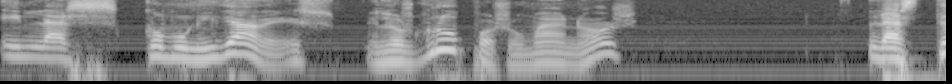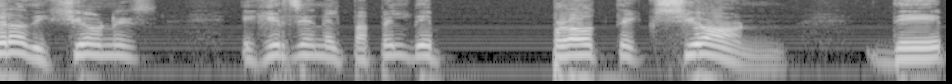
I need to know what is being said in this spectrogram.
en las comunidades, en los grupos humanos, las tradiciones ejercen el papel de protección, de eh,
